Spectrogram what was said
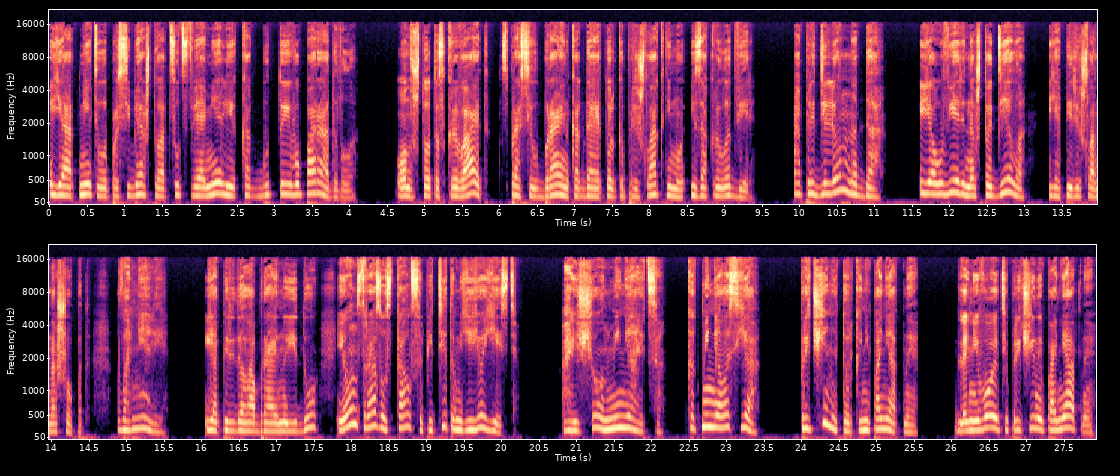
Я отметила про себя, что отсутствие Амелии как будто его порадовало. «Он что-то скрывает?» — спросил Брайан, когда я только пришла к нему и закрыла дверь. Определенно, да. Я уверена, что дело...» — я перешла на шепот «в Амелии». Я передала Брайану еду, и он сразу стал с аппетитом ее есть. А еще он меняется, как менялась я. Причины только непонятные. Для него эти причины понятны,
